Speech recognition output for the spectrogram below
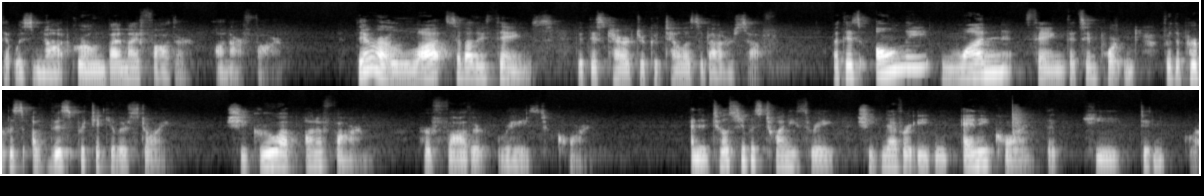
that was not grown by my father on our farm. There are lots of other things that this character could tell us about herself, but there's only one thing that's important for the purpose of this particular story. She grew up on a farm. Her father raised corn. And until she was 23, she'd never eaten any corn that he didn't grow.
